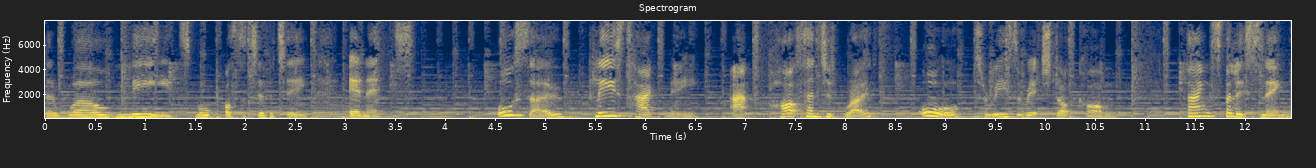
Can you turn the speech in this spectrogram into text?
the world needs more positivity in it. Also, please tag me at Heart Centered Growth or teresarich.com. Thanks for listening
